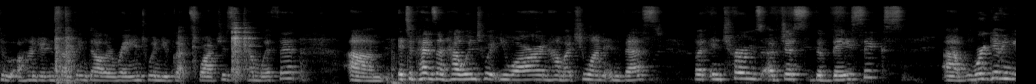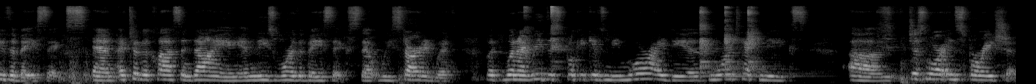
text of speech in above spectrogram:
to 100 and something dollar range when you've got swatches that come with it. Um, it depends on how into it you are and how much you want to invest. But in terms of just the basics, um, we're giving you the basics. And I took a class in dyeing, and these were the basics that we started with. But when I read this book, it gives me more ideas, more techniques, um, just more inspiration.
